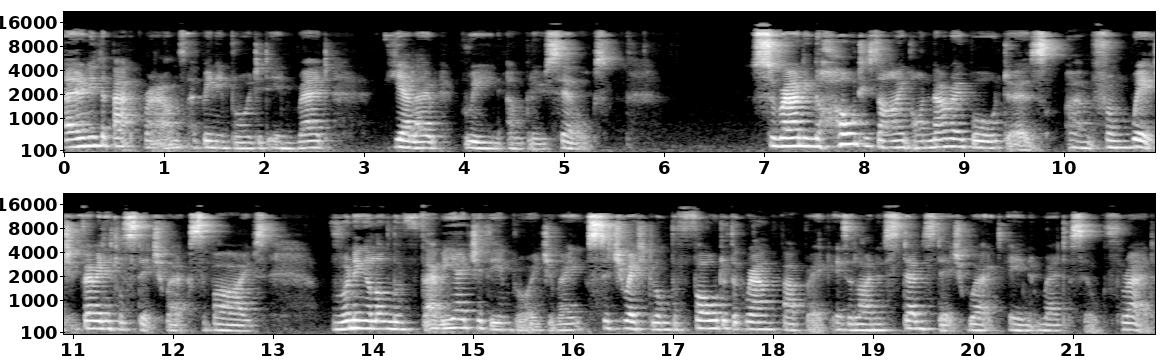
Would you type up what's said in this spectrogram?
Only the backgrounds have been embroidered in red, yellow, green and blue silks. Surrounding the whole design are narrow borders um, from which very little stitchwork survives. Running along the very edge of the embroidery, situated along the fold of the ground fabric, is a line of stem stitch worked in red silk thread.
